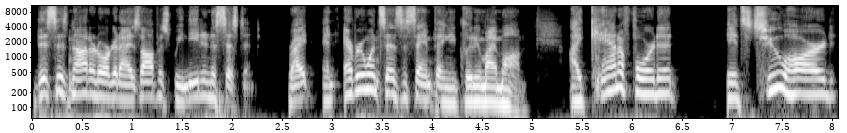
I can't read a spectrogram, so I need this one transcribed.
this is not an organized office. We need an assistant, right? And everyone says the same thing, including my mom. I can't afford it. It's too hard.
